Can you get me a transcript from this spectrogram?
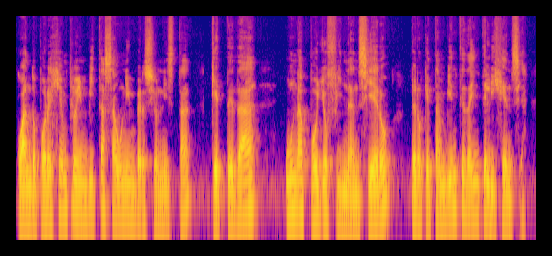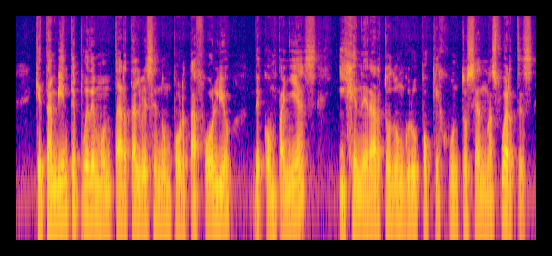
cuando, por ejemplo, invitas a un inversionista que te da un apoyo financiero, pero que también te da inteligencia, que también te puede montar tal vez en un portafolio de compañías y generar todo un grupo que juntos sean más fuertes.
